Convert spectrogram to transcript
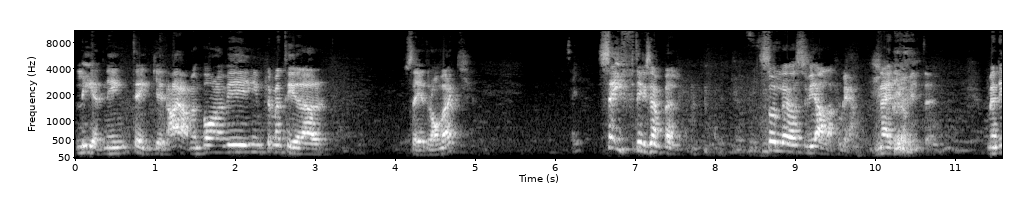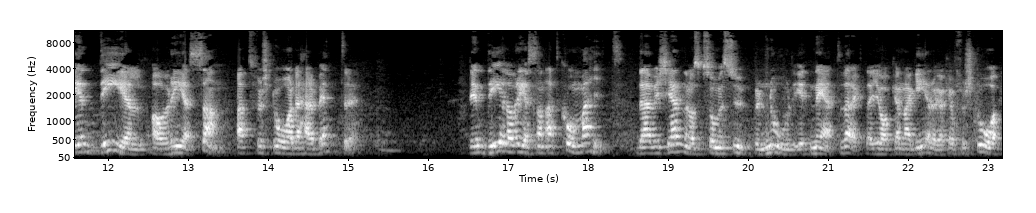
ledning tänker ah, att men bara vi implementerar, säg ett ramverk, Safe till exempel, så löser vi alla problem. Nej, det gör vi inte. Men det är en del av resan att förstå det här bättre. Det är en del av resan att komma hit. Där vi känner oss som en supernod i ett nätverk där jag kan agera och jag kan förstå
